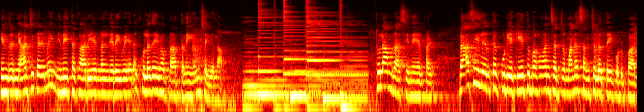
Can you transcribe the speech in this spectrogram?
இன்று ஞாயிற்றுக்கிழமை நினைத்த காரியங்கள் நிறைவேற குலதெய்வ பிரார்த்தனையும் செய்யலாம். துலாம் ராசி நேயர்கள் ராசியில் இருக்கக்கூடிய கேத்து பகவான் சற்று மன சஞ்சலத்தை கொடுப்பார்.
